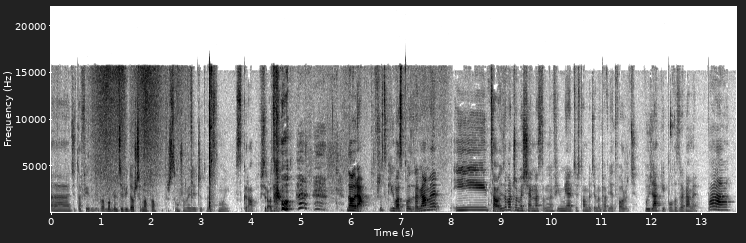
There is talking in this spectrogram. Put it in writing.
e, gdzie ta firma będzie widoczna, no to wszyscy muszą wiedzieć, że to jest mój scrap w środku. Dobra, wszystkich Was pozdrawiamy i co? I zobaczymy się w następnym filmie. Coś tam będziemy pewnie tworzyć. Buziaki, pozdrawiamy. Pa!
